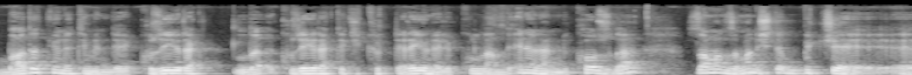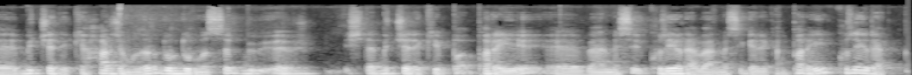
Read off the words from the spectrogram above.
Bağdat yönetiminde Kuzey Irak'la Kuzey Irak'taki Kürtlere yönelik kullandığı en önemli koz da zaman zaman işte bütçe e, bütçedeki harcamaları durdurması, e, işte bütçedeki parayı e, vermesi, Kuzey Irak'a vermesi gereken parayı Kuzey Irak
